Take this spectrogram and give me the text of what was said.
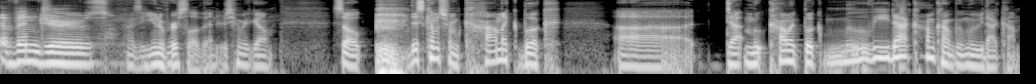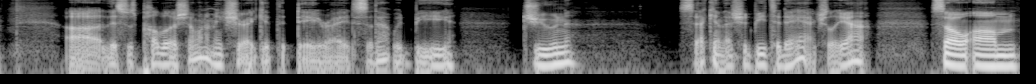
Avengers. It was a Universal Avengers. Here we go. So this comes from comic book uh, dot, comicbookmovie.com, comicbookmovie.com. Uh, this was published. I want to make sure I get the day right. So that would be June 2nd. That should be today, actually. Yeah. So, um,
